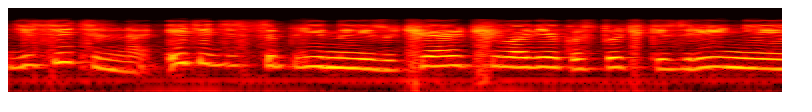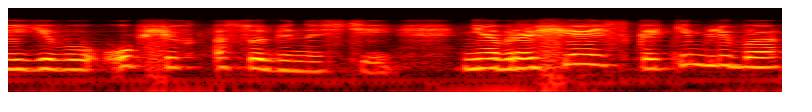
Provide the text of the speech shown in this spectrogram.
Действительно, эти дисциплины изучают человека с точки зрения его общих особенностей, не обращаясь к каким-либо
